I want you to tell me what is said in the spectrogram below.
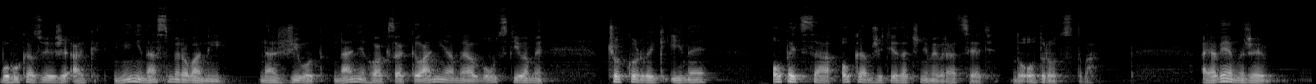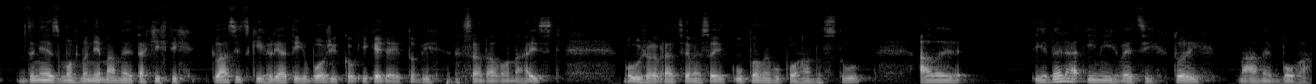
Boh ukazuje, že ak není nasmerovaný náš život na Neho, ak sa klaniame alebo uctívame čokoľvek iné, opäť sa okamžite začneme vraciať do otroctva. A ja viem, že dnes možno nemáme takých tých klasických hliatých božíkov, i keď aj to by sa dalo nájsť. Bohužiaľ vraciame sa aj k úplnému pohanstvu. Ale je veľa iných vecí, ktorých máme Boha.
